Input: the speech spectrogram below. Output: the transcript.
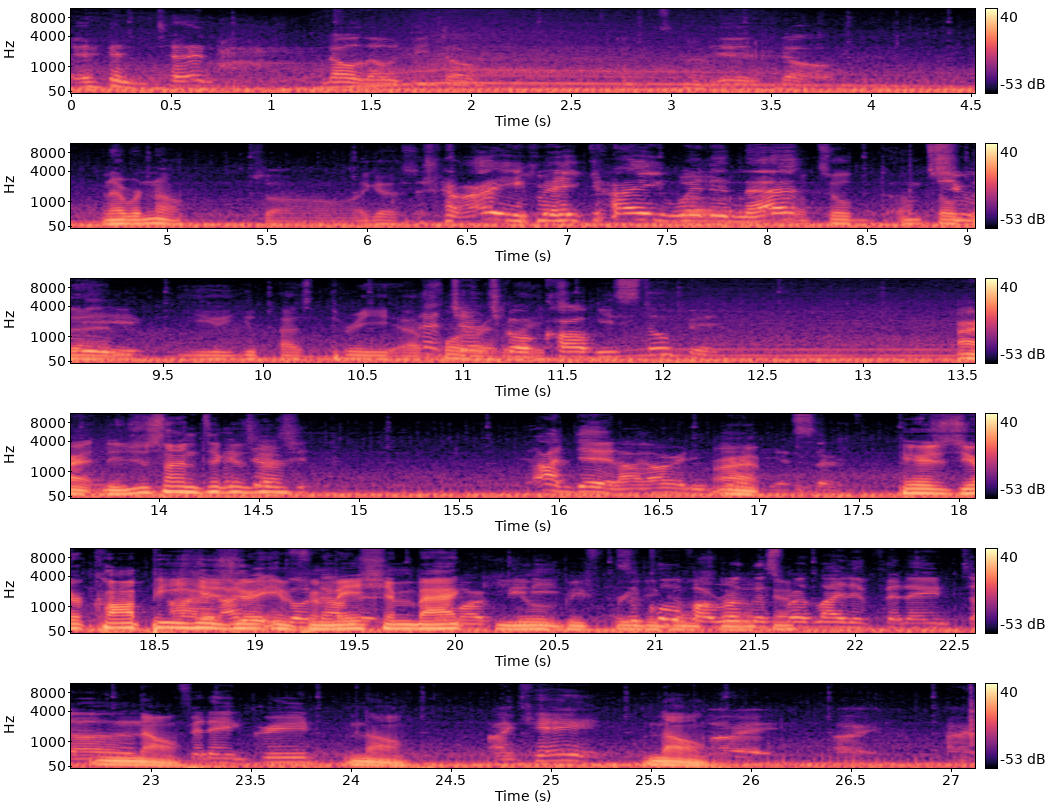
and ten. No, that would be dumb. Yeah, no. never know. So I guess. I ain't make. I ain't winning uh, that. Until until You then, mean? you you pass three uh, That four judge red gonna lights. call me stupid. All right, did you sign the tickets, ticket, sir? I did. I already did. Alright. Yes, sir. Here's your copy. Alright, Here's I your need to go down to information back. MRPD. You'll be free Is free it cool if I sir, run this okay? red light if it ain't uh, No. if it ain't green? No, I can't. no. All right, all right, all right.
